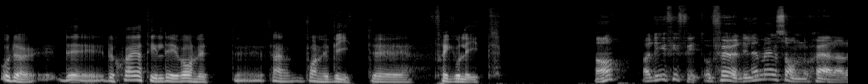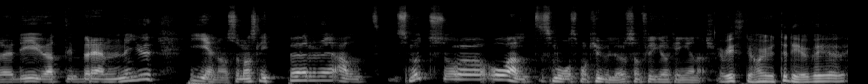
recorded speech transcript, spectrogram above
Och då, det, då skär jag till det i vanligt, eh, vanlig vit eh, frigolit. Ja, ja, det är ju fiffigt. Och fördelen med en sån skärare det är ju att det bränner ju igenom så man slipper allt smuts och, och allt små, små kulor som flyger omkring annars. Ja, visst, jag har ju inte det över,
